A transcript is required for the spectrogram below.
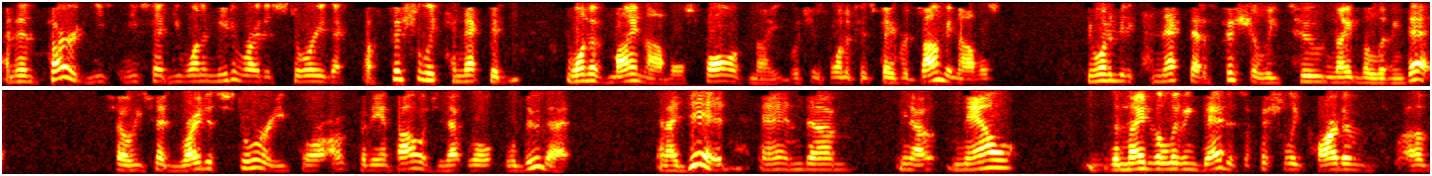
And then third, he, he said he wanted me to write a story that officially connected one of my novels, Fall of Night, which is one of his favorite zombie novels. He wanted me to connect that officially to Night of the Living Dead. So he said, write a story for our, for the anthology that will will do that and I did. And um, you know, now the Night of the Living Dead is officially part of of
